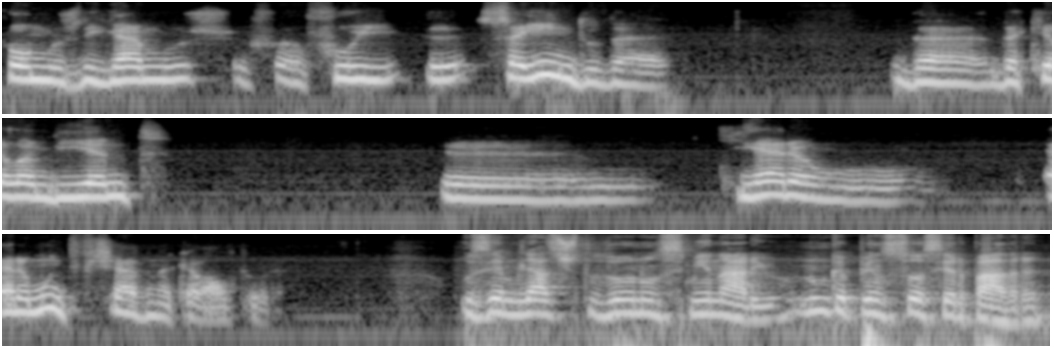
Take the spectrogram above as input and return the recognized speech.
fomos, digamos, fui uh, saindo da, da, daquele ambiente uh, que era, um, era muito fechado naquela altura. O Zé Milhazes estudou num seminário. Nunca pensou ser padre?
